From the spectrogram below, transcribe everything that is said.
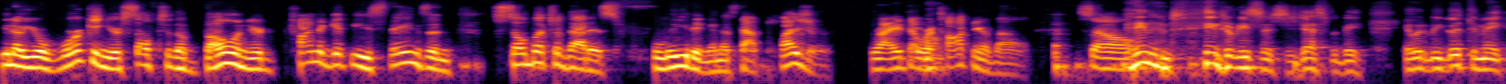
you know, you're working yourself to the bone, you're trying to get these things, and so much of that is fleeting and it's that pleasure, right? That we're talking about. So I think, the- I think the research suggests would be, it would be good to make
